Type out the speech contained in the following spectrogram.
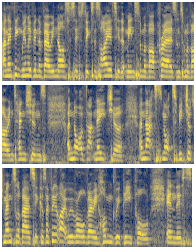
And I think we live in a very narcissistic society that means some of our prayers and some of our intentions are not of that nature. And that's not to be judgmental about it, because I feel like we we're all very hungry people in this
